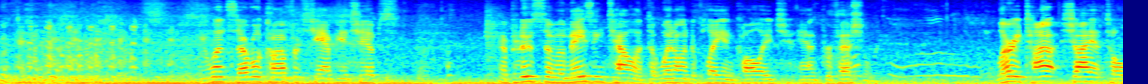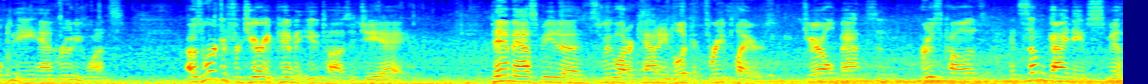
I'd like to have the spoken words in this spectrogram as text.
he won several conference championships and produced some amazing talent that went on to play in college and professionally. Larry Shyatt told me and Rudy once, I was working for Jerry Pimm at Utah as a GA. Pimm asked me to Sweetwater County to look at three players, Gerald Matson, Bruce Collins, and some guy named Smith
